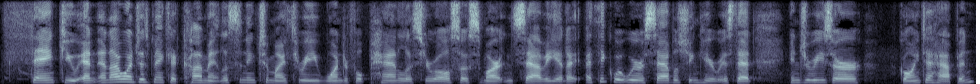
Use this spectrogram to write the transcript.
Thank you. And, and I want to just make a comment. Listening to my three wonderful panelists, you're all so smart and savvy. And I, I think what we're establishing here is that injuries are going to happen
